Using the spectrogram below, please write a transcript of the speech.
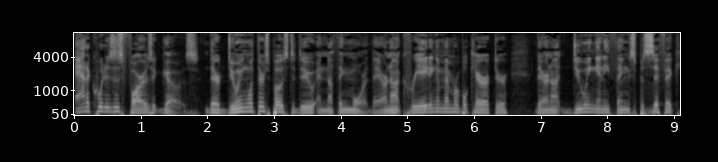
adequate is as far as it goes. They're doing what they're supposed to do and nothing more. They are not creating a memorable character. They are not doing anything specific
